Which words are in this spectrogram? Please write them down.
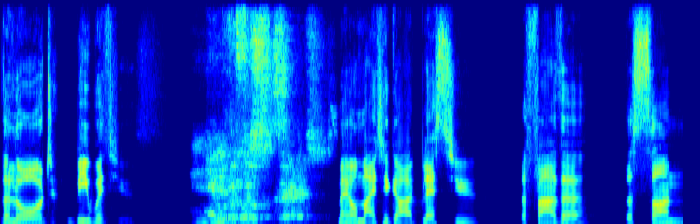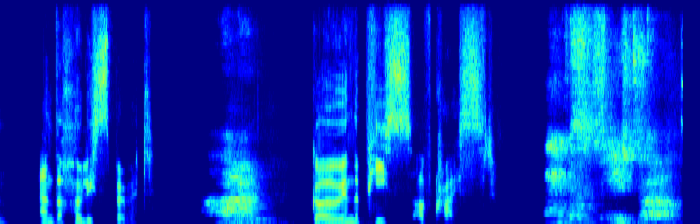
The Lord be with you. And with your spirit. May Almighty God bless you, the Father, the Son, and the Holy Spirit. Amen. Go in the peace of Christ. Thanks be to God.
